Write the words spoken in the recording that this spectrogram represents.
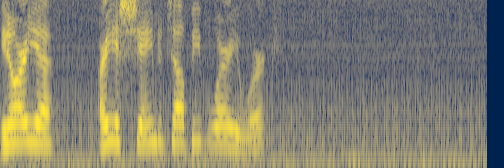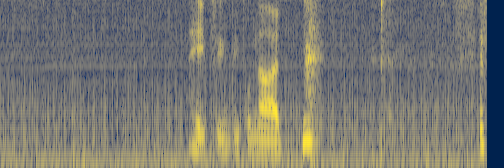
You know, are you, are you ashamed to tell people where you work? I hate seeing people nod. if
